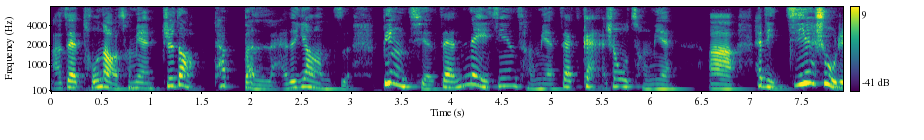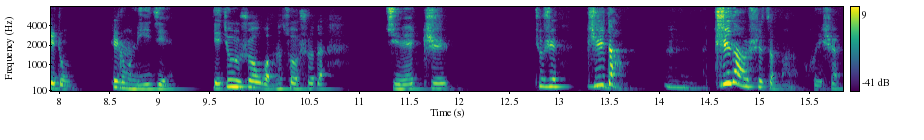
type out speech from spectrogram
啊，在头脑层面知道它本来的样子，并且在内心层面，在感受层面啊，还得接受这种这种理解，也就是说我们所说的觉知，就是知道，嗯，知道是怎么回事，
